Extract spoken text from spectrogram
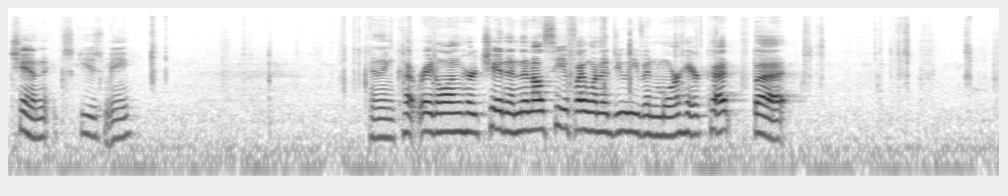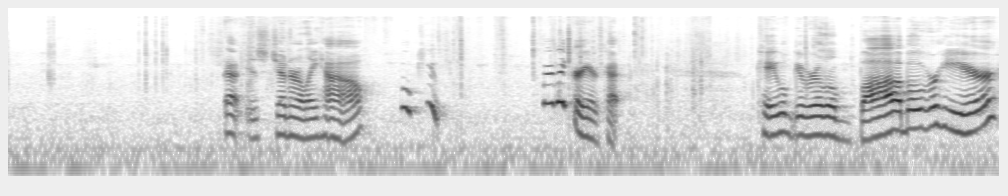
chin, excuse me. And then cut right along her chin. And then I'll see if I want to do even more haircut, but that is generally how. Oh, cute. I like her haircut. Okay, we'll give her a little bob over here.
